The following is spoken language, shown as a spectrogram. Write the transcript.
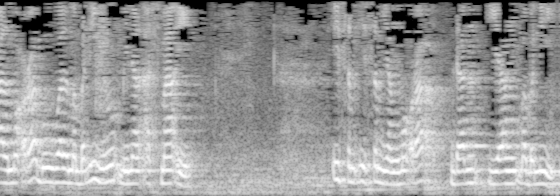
Al-mu'rabu wal mabniyu minal asma'i. Isem-isem yang mu'rab dan yang mabni.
